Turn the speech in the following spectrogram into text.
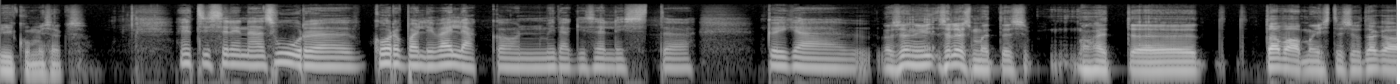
liikumiseks. Et siis selline suur äh, korvpalliväljak on midagi sellist kõige no see on selles mõttes noh, et tavamõistes ju taga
